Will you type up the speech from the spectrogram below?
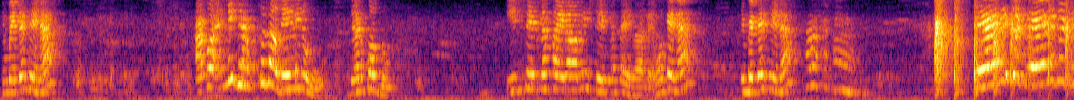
నువ్వు పెట్టేసేనా అగో అన్ని జరుపుతున్నావు దేవి నువ్వు. జరపొద్దు. ఈ స్టేట్లో ఫైవ్ రావాలి ఈ స్టేట్లో ఫైవ్ రావాలి ఓకేనా నేను పెట్టేసేనా very good very good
